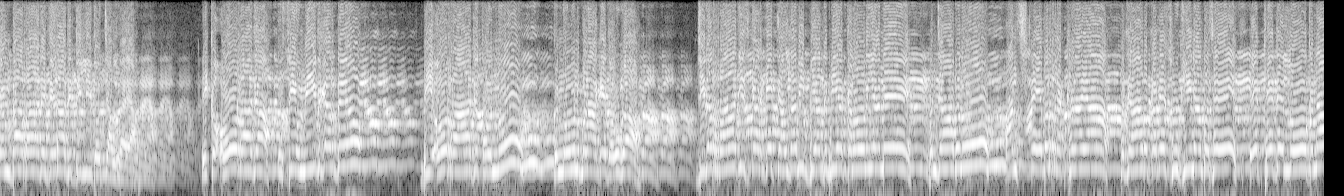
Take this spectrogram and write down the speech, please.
ਗੰਦਾ ਰਾਜ ਜਿਹੜਾ ਅੱਜ ਦਿੱਲੀ ਤੋਂ ਚੱਲਦਾ ਆ ਇੱਕ ਉਹ ਰਾਜਾ ਤੁਸੀਂ ਉਮੀਦ ਕਰਦੇ ਹੋ ਵੀ ਉਹ ਰਾਜ ਤੁਹਾਨੂੰ ਕਾਨੂੰਨ ਬਣਾ ਕੇ ਦਊਗਾ? ਜਿਹਦਾ ਰਾਜ ਇਸ ਕਰਕੇ ਚੱਲਦਾ ਵੀ ਬੇਅਦਬੀਆਂ ਕਰਾਉਣੀਆਂ ਨੇ। ਪੰਜਾਬ ਨੂੰ ਅਨਸਟੇਬਲ ਰੱਖਣਾ ਆ ਪੰਜਾਬ ਕਦੇ ਸੁਖੀ ਨਾ ਬਸੇ। ਇੱਥੇ ਦੇ ਲੋਕ ਨਾ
